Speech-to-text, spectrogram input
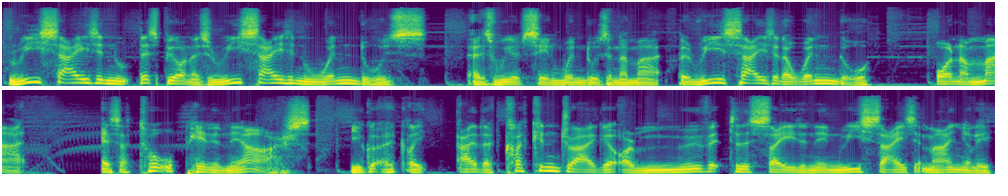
Resizing, let's be honest, resizing windows, as weird saying windows in a Mac, but resizing a window on a Mac is a total pain in the arse. You've got to like either click and drag it or move it to the side and then resize it manually.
